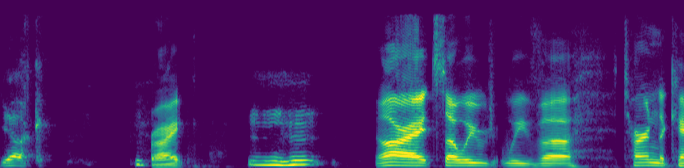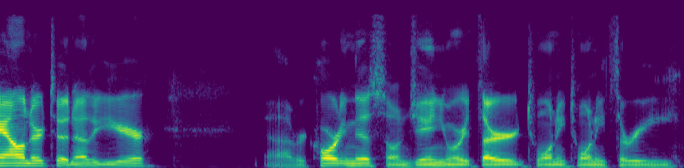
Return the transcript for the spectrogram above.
Yuck. right? Mm-hmm. All right, so we we've uh, turned the calendar to another year. Uh, recording this on January third, 2023.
